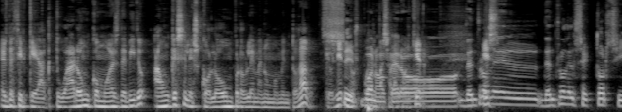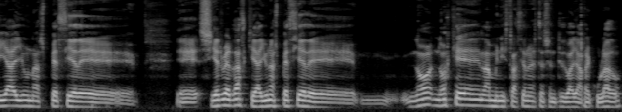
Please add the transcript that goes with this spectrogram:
es decir, que actuaron como es debido, aunque se les coló un problema en un momento dado. Que oye, sí, bueno, pero dentro, del, dentro del sector sí hay una especie de... Eh, sí es verdad que hay una especie de... No, no es que la administración en este sentido haya reculado,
